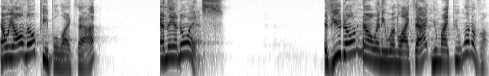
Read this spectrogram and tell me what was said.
And we all know people like that, and they annoy us. If you don't know anyone like that, you might be one of them.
